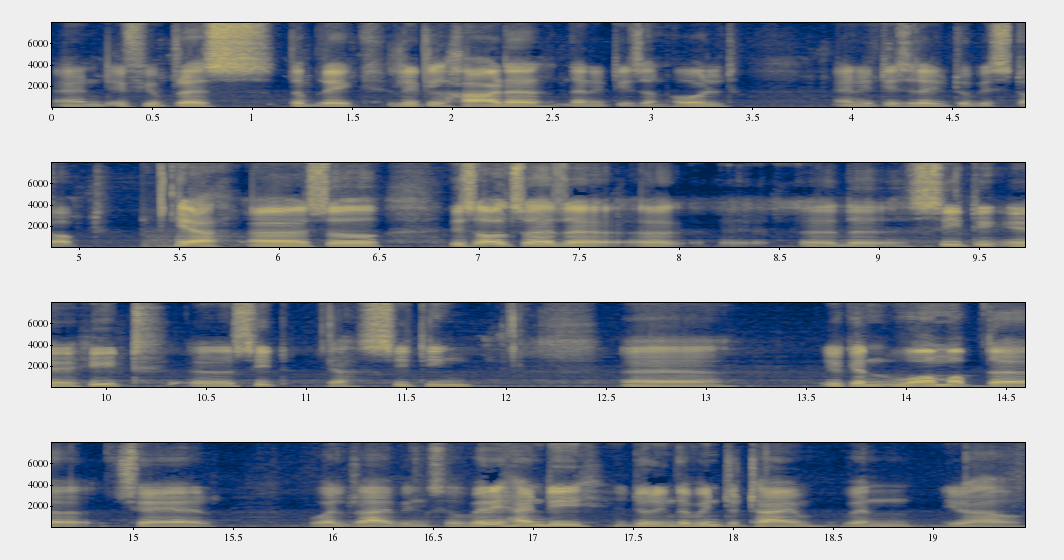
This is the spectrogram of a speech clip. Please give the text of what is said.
And if you press the brake a little harder then it is on hold and it is ready to be stopped yeah uh, so this also has a, a, a the seating heat uh, seat yeah seating uh, you can warm up the chair while driving. So very handy during the winter time when you have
